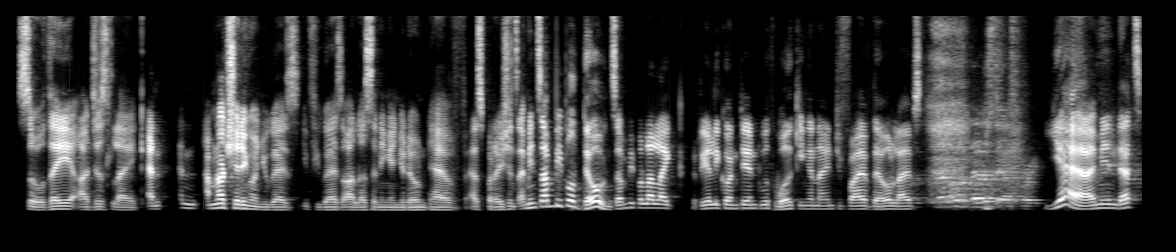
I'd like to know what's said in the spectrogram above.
So they are just like, and, and I'm not shitting on you guys if you guys are listening and you don't have aspirations. I mean, some people don't. Some people are like really content with working a nine to five their whole lives. Yeah, I mean, that's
